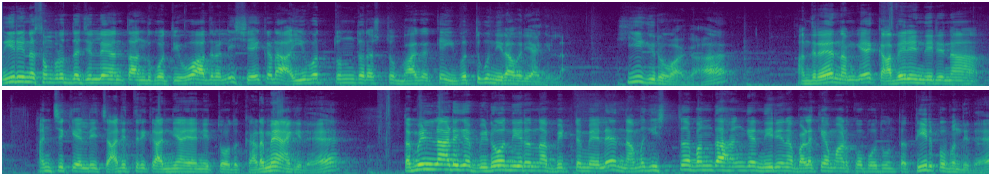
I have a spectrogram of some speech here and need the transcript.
ನೀರಿನ ಸಮೃದ್ಧ ಜಿಲ್ಲೆ ಅಂತ ಅಂದ್ಕೋತೀವೋ ಅದರಲ್ಲಿ ಶೇಕಡ ಐವತ್ತೊಂದರಷ್ಟು ಭಾಗಕ್ಕೆ ಇವತ್ತಿಗೂ ನೀರಾವರಿ ಆಗಿಲ್ಲ. ಹೀಗಿರುವಾಗ ಅಂದರೆ ನಮಗೆ ಕಾವೇರಿ ನೀರಿನ ಹಂಚಿಕೆಯಲ್ಲಿ ಚಾರಿತ್ರಿಕ ಅನ್ಯಾಯ ಏನಿತ್ತು ಅದು ಕಡಿಮೆ ಆಗಿದೆ. ತಮಿಳ್ನಾಡಿಗೆ ಬಿಡೋ ನೀರನ್ನು ಬಿಟ್ಟ ಮೇಲೆ ನಮಗಿಷ್ಟ ಬಂದ ಹಾಗೆ ನೀರಿನ ಬಳಕೆ ಮಾಡ್ಕೋಬೋದು ಅಂತ ತೀರ್ಪು ಬಂದಿದೆ.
